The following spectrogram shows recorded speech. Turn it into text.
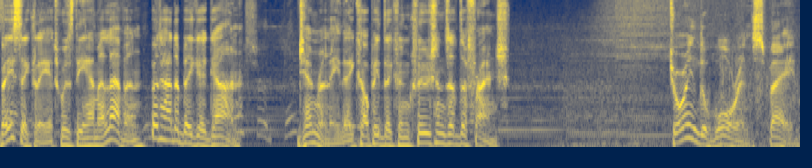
Basically, it was the M11, but had a bigger gun. Generally, they copied the conclusions of the French. During the war in Spain,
